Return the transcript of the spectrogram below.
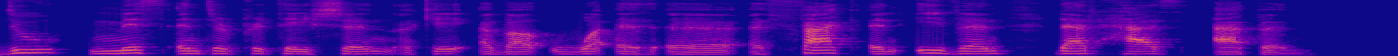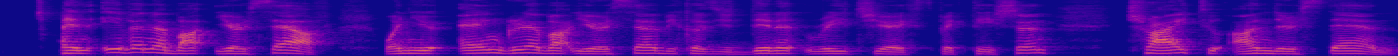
do misinterpretation okay about what a, a, a fact an event that has happened. And even about yourself when you're angry about yourself because you didn't reach your expectation try to understand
